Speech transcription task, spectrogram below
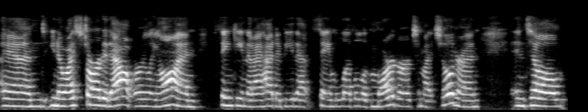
And you know i started out early on thinking that I had to be that same level of martyr to my children until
